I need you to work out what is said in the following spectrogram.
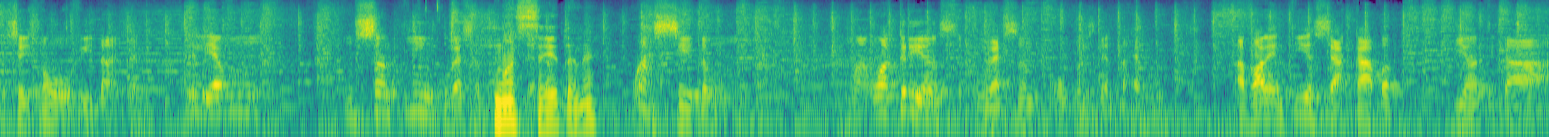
vocês vão ouvir, né? ele é um, um santinho conversando com Uma seda, né? Uma seda, um, uma, uma criança conversando com o presidente da República. A valentia se acaba diante da,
